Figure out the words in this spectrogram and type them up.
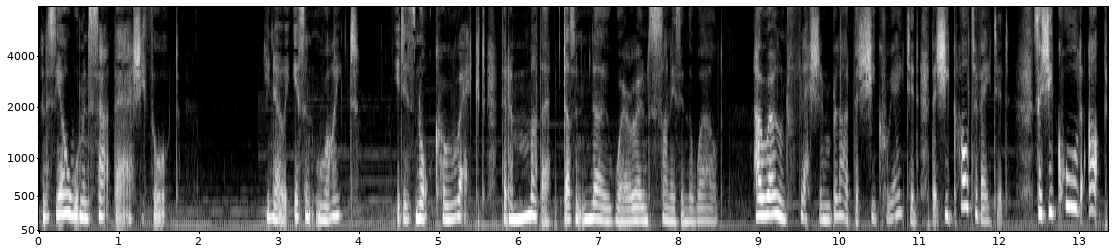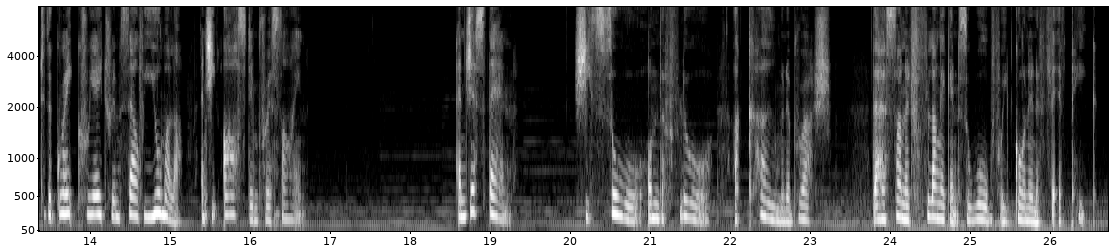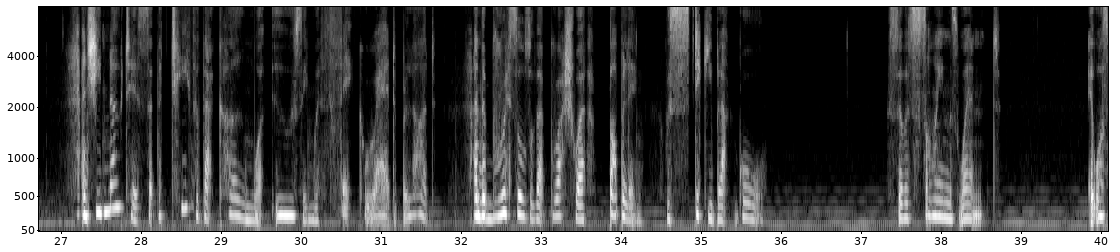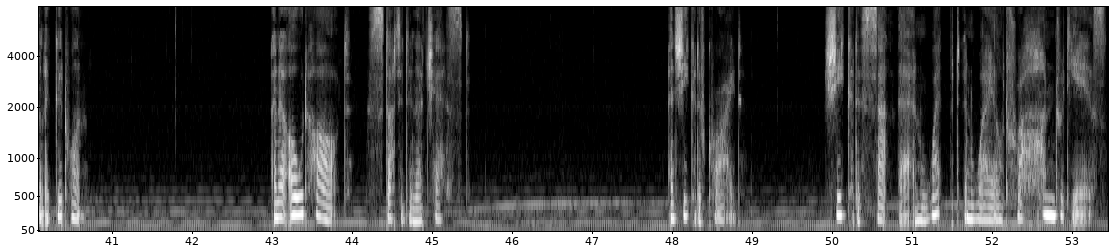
And as the old woman sat there, she thought, you know, it isn't right. It is not correct that a mother doesn't know where her own son is in the world. Her own flesh and blood that she created, that she cultivated. So she called up to the great creator himself, Jumala, and she asked him for a sign. And just then, she saw on the floor a comb and a brush that her son had flung against the wall before he'd gone in a fit of pique. And she noticed that the teeth of that comb were oozing with thick red blood, and the bristles of that brush were bubbling with sticky black gore. So, as signs went, it wasn't a good one. And her old heart stuttered in her chest. And she could have cried. She could have sat there and wept and wailed for a hundred years.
